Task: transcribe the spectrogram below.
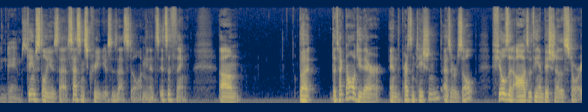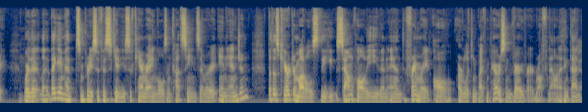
in games. Games still use that. Assassin's Creed uses that still. I mean, it's it's a thing. Um, but the technology there and the presentation as a result feels at odds with the ambition of the story. Where the, that game had some pretty sophisticated use of camera angles and cutscenes that were in engine, but those character models, the sound quality even, and the frame rate all are looking by comparison very very rough now. And I think that Yeah.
